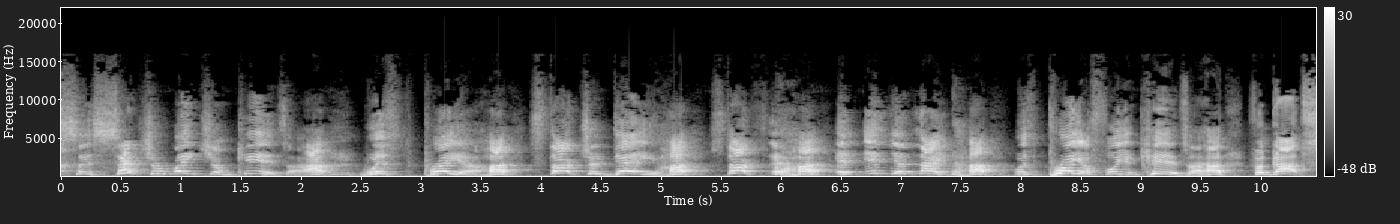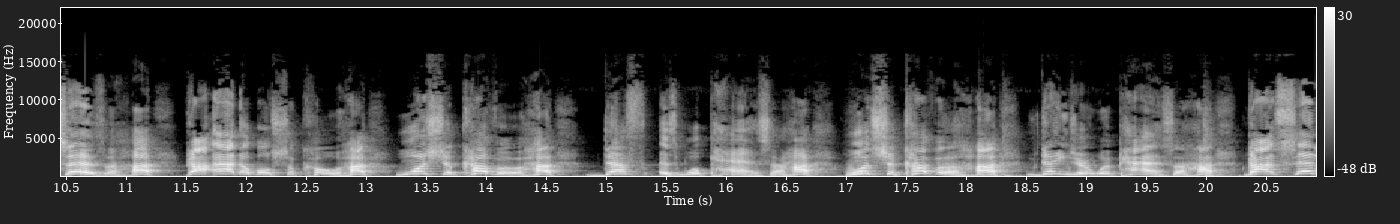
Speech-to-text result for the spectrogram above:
says, saturate your kids uh, with prayer. Huh? Start your day. Huh? Start huh? and end your night huh? with prayer for your kids. Huh? For God says, huh? God, once you cover, huh? death is will pass. Once you cover, huh? danger will pass. God said,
